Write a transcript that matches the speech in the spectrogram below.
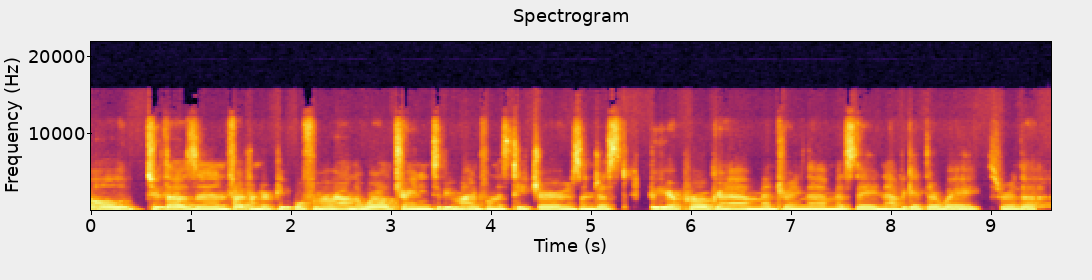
all 2,500 people from around the world training to be mindfulness teachers and just two year program mentoring them as they navigate their way through the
